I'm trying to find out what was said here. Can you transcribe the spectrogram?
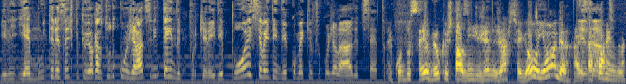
E, ele- e é muito interessante porque o Yoga tá tudo congelado, você não entende por quê, né? E depois você vai entender como é que ele foi congelado, etc. É quando você vê o cristalzinho de gelo já chegou, ô Yoga, aí sai Exato. correndo, né?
